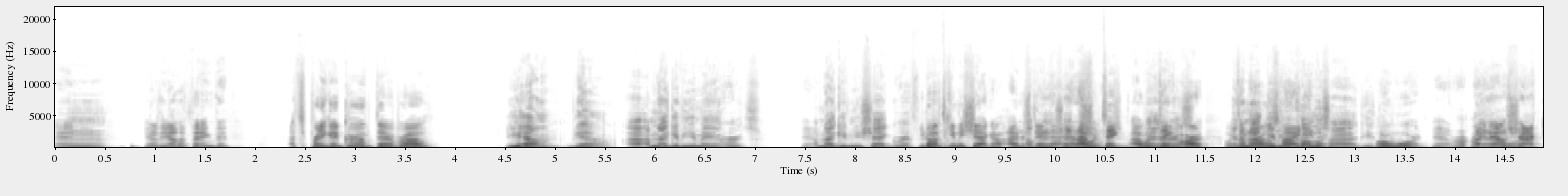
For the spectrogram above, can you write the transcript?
And Mm. you know the other thing that That's a pretty good group there, bro. Yeah, yeah. I, I'm not giving you Manhertz. Yeah. I'm not giving you Shaq Griffin. You don't have to give me Shaq. I I understand Okay, that, Shaq and I would take I would Man take Hurts. Hart. I would and take I'm not Carlos giving you Hyde Carlos either. Hyde either. or Ward. yeah r- right Yeah, now Ward. Shaq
